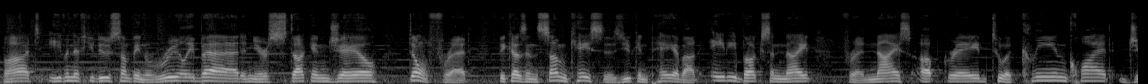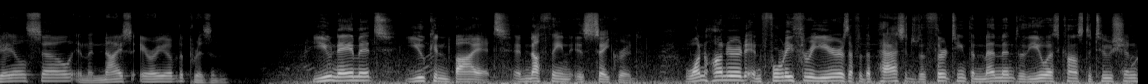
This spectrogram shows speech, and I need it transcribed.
But even if you do something really bad and you're stuck in jail, don't fret, because in some cases you can pay about 80 bucks a night for a nice upgrade to a clean, quiet jail cell in the nice area of the prison. You name it, you can buy it, and nothing is sacred. 143 years after the passage of the 13th Amendment to the U.S. Constitution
